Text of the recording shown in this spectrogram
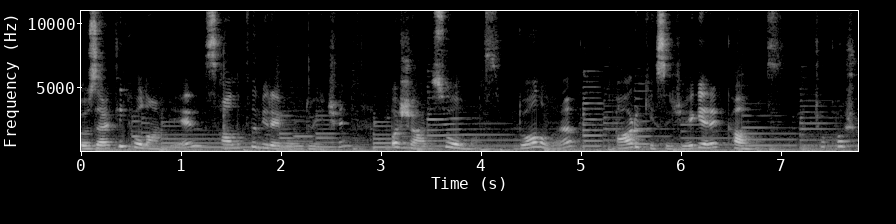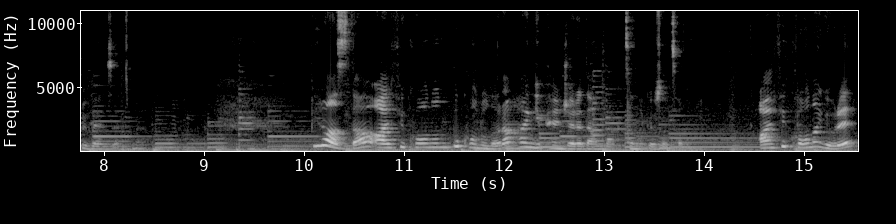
Özellik olan bir ev sağlıklı bir ev olduğu için baş ağrısı olmaz. Doğal olarak ağrı kesiciye gerek kalmaz. Çok hoş bir benzetme. Biraz da Alfie Kohn'un bu konulara hangi pencereden baktığını göz atalım. Alfie Kohn'a göre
